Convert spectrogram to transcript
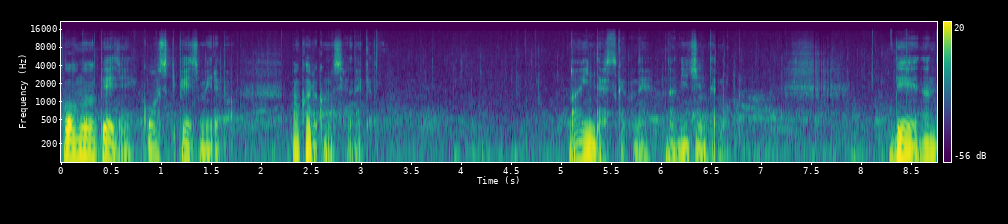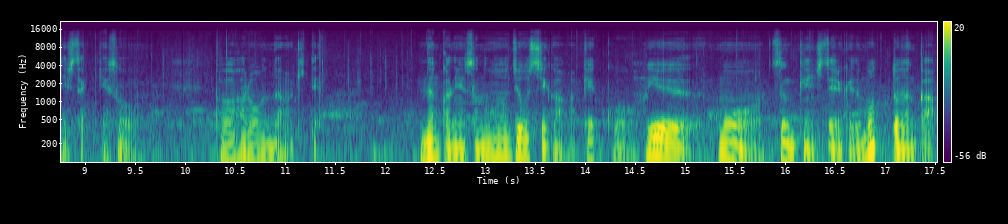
ホームページ公式ページ見れば分かるかもしれないけど。まあいいんですけどね何人でも。で何でしたっけ？そう。パワハラ女が来て。なんかねその上司が結構冬もツンケンしてるけどもっとなんか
